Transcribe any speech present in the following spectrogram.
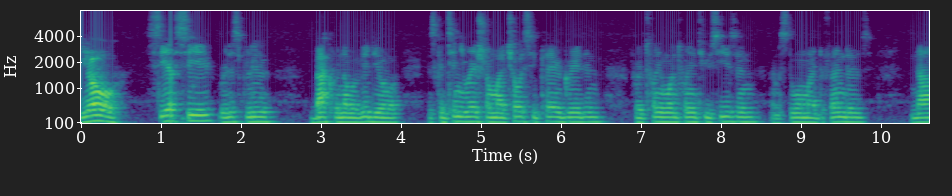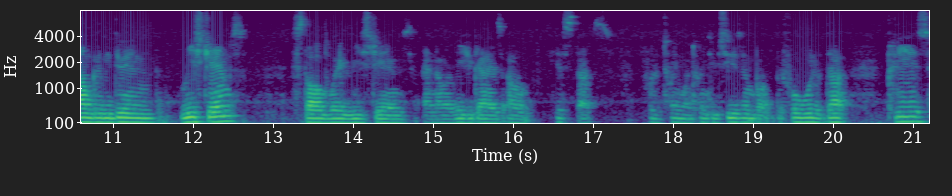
Yo, CFC, Realist Blue, back with another video. It's continuation of my Chelsea player grading for the 21-22 season. I'm still on my defenders. Now I'm going to be doing Reece James, Starboy Reece James, and I'm going to read you guys out his stats for the 21-22 season. But before all of that, please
